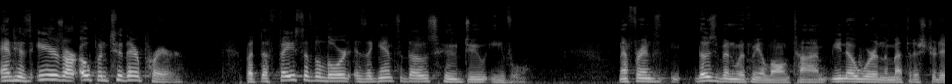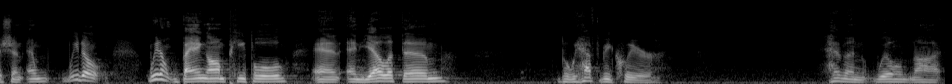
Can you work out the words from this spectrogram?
and his ears are open to their prayer. But the face of the Lord is against those who do evil. Now, friends, those who've been with me a long time, you know we're in the Methodist tradition, and we don't, we don't bang on people and, and yell at them, but we have to be clear heaven will not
